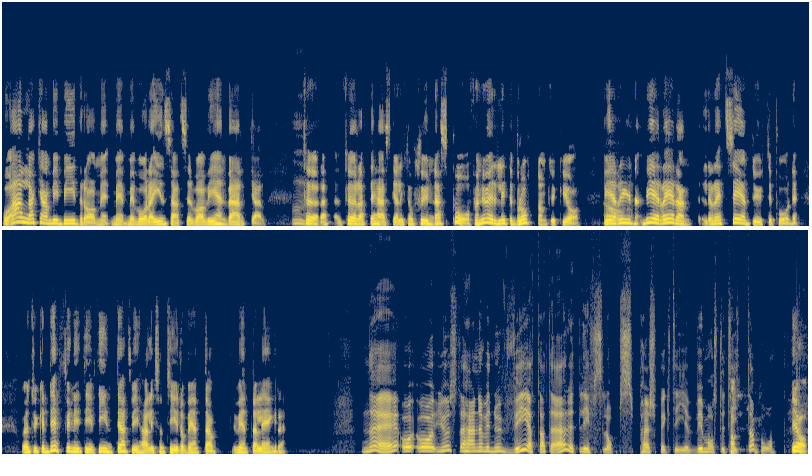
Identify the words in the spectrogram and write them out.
Och alla kan vi bidra med, med, med våra insatser var vi än verkar. Mm. För, att, för att det här ska liksom skyndas på. För nu är det lite bråttom tycker jag. Vi är, redan, vi är redan rätt sent ute på det. Och jag tycker definitivt inte att vi har liksom tid att vänta, vänta längre. Nej, och, och just det här när vi nu vet att det är ett livsloppsperspektiv vi måste titta på. Ja,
